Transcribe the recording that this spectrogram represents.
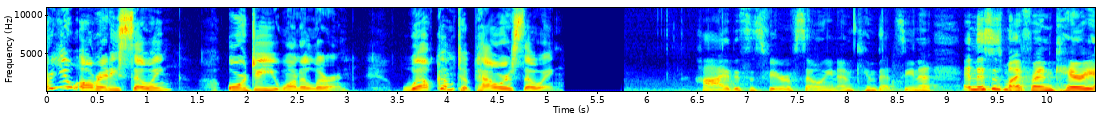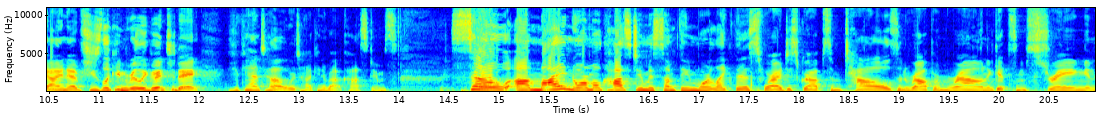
Are you already sewing? Or do you want to learn? Welcome to Power Sewing. Hi, this is Fear of Sewing. I'm Kim Betzina, and this is my friend Karie Aineb. She's looking really good today. If you can't tell, we're talking about costumes. So um, my normal costume is something more like this, where I just grab some towels and wrap them around and get some string and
